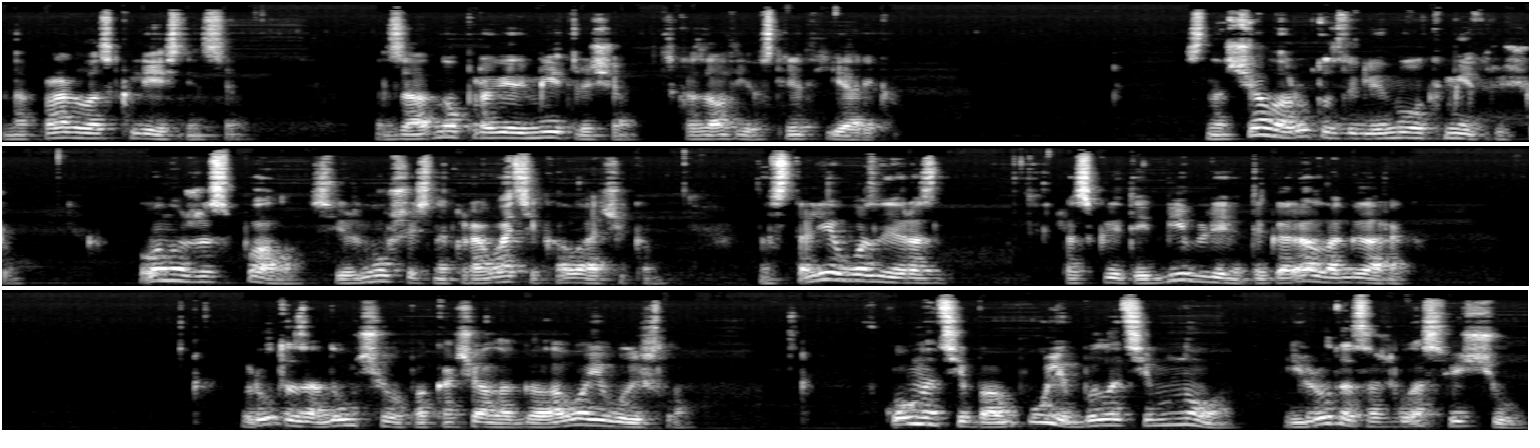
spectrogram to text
направилась к лестнице. «Заодно проверь Митрича», – сказал ей вслед Ярик. Сначала Рута заглянула к Митричу. Он уже спал, свернувшись на кровати калачиком. На столе возле раз раскрытой Библии догорал агарок. Рута задумчиво покачала головой и вышла. В комнате бабули было темно, и Рута зажгла свечу.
